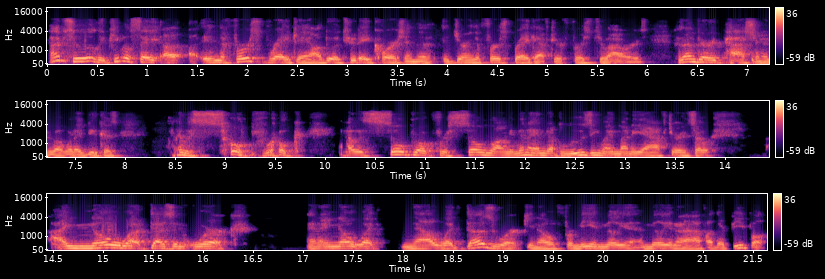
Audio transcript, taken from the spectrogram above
Absolutely. People say uh, uh in the first break, and I'll do a two day course in the during the first break after first two hours because I'm very passionate about what I do because I was so broke. I was so broke for so long, and then I ended up losing my money after. And so I know what doesn't work, and I know what now what does work, you know, for me and million a million and a half other people.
